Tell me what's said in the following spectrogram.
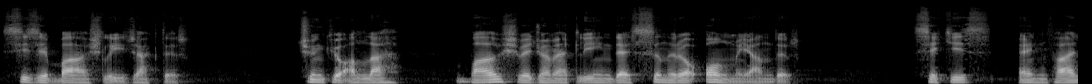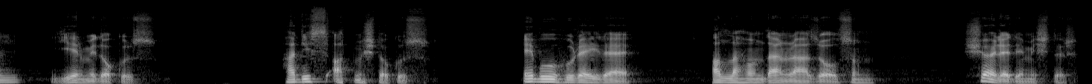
sizi bağışlayacaktır. Çünkü Allah bağış ve cömertliğinde sınırı olmayandır. 8 Enfal 29 Hadis 69 Ebu Hureyre Allah ondan razı olsun şöyle demiştir.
